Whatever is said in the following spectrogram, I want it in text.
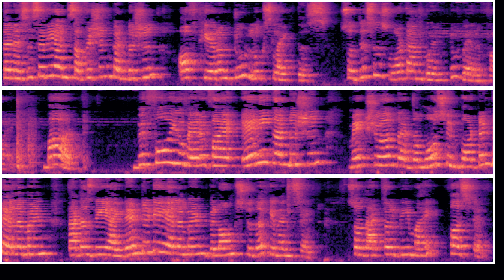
the necessary and sufficient condition of theorem 2 looks like this. So this is what I'm going to verify. But before you verify any condition, make sure that the most important element, that is the identity element belongs to the given set. So that will be my first step.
